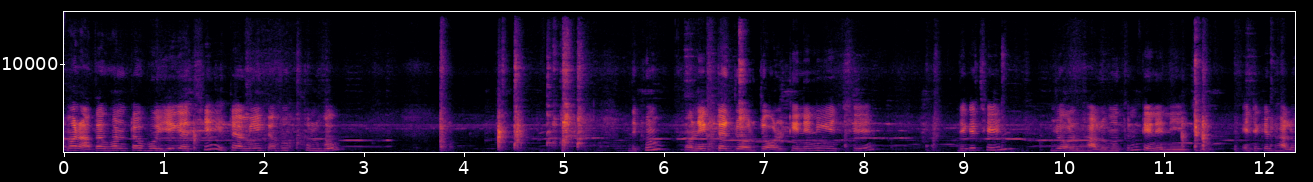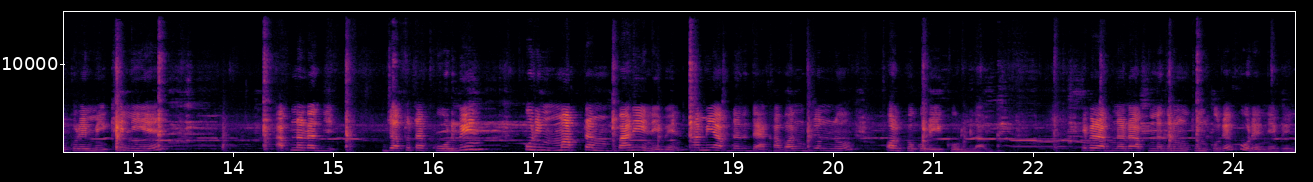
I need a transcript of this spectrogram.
আমার আধা ঘণ্টা হয়ে গেছে, এটা আমি এখন খুলবো দেখুন, অনেকটা জল জল টেনে নিয়েছে। দেখেছেন? জল ভালো মতন টেনে নিয়েছে। এটাকে ভালো করে মেখে নিয়ে আপনারা যতটা করবেন পরিমাপটা বাড়িয়ে নেবেন। আমি আপনাদের দেখাবার জন্য অল্প করেই করলাম। এবার আপনারা আপনাদের মতন করে করে নেবেন।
